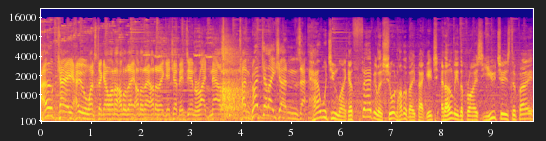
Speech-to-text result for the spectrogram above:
Okay, who wants to go on a holiday, holiday, holiday? Get your bids in right now. Congratulations! How would you like a fabulous short holiday package at only the price you choose to pay?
